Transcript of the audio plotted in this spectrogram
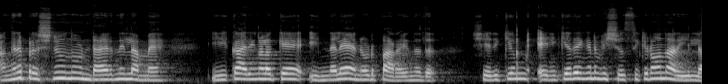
അങ്ങനെ പ്രശ്നമൊന്നും ഉണ്ടായിരുന്നില്ല അമ്മേ ഈ കാര്യങ്ങളൊക്കെ ഇന്നലെ എന്നോട് പറയുന്നത്. ശരിക്കും എനിക്കതെങ്ങനെ വിശ്വസിക്കണമെന്നറിയില്ല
